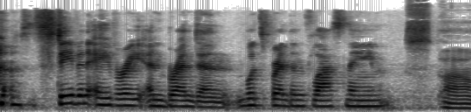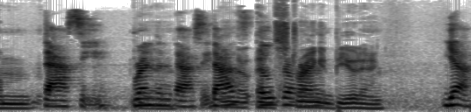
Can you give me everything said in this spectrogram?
Steven Avery and Brendan. What's Brendan's last name? Um, Dassey. Brendan Yeah. Dassey. and, That's the, and those Strang our- and Buting. Yeah,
